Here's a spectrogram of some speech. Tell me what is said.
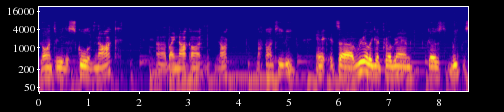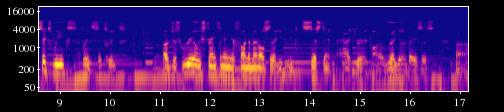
going through the School of Nock uh, by Nock On Nock Nock on TV. And it, it's a really good program. Goes week six weeks, I believe it's six weeks, of just really strengthening your fundamentals so that you can be consistent and accurate on a regular basis. Uh,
